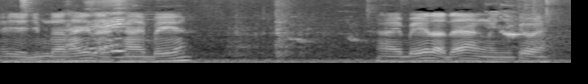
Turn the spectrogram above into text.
Bây giờ chúng ta thấy là hai bé. Hai bé là đã ăn rồi nha các bạn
